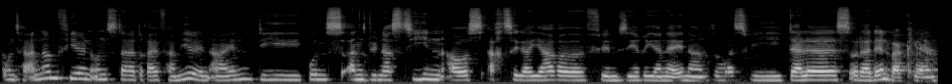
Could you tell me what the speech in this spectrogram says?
Unter anderem fielen uns da drei Familien ein, die uns an Dynastien aus 80er Jahre Filmserien erinnern, sowas wie Dallas oder Denver Clan.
